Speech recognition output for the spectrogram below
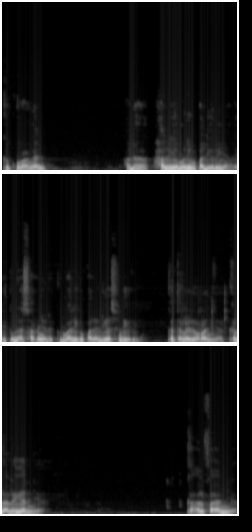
kekurangan ada hal yang menimpa dirinya itu dasarnya kembali kepada dia sendiri. Keteledorannya kelalaiannya kealfaannya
